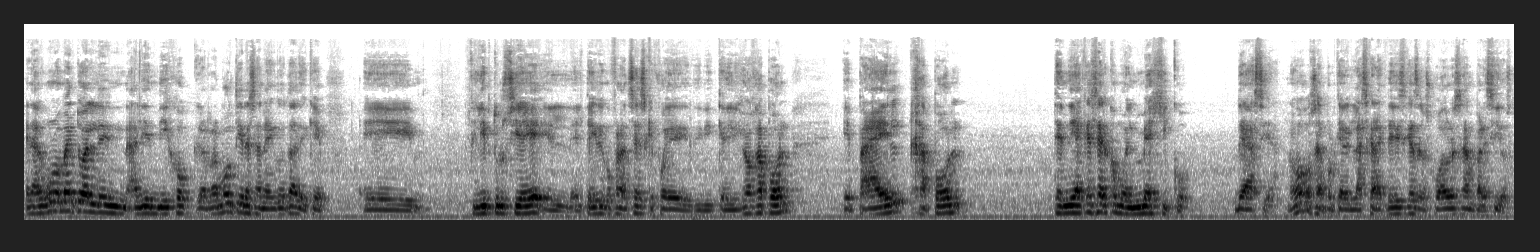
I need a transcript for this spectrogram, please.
en algún momento alguien, alguien dijo, que Ramón tiene esa anécdota de que eh, Philippe Troussier, el, técnico francés que, fue, que dirigió a Japón, eh, para él Japón tendría que ser como el México de Asia, ¿no? O sea, porque las características de los jugadores eran parecidos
